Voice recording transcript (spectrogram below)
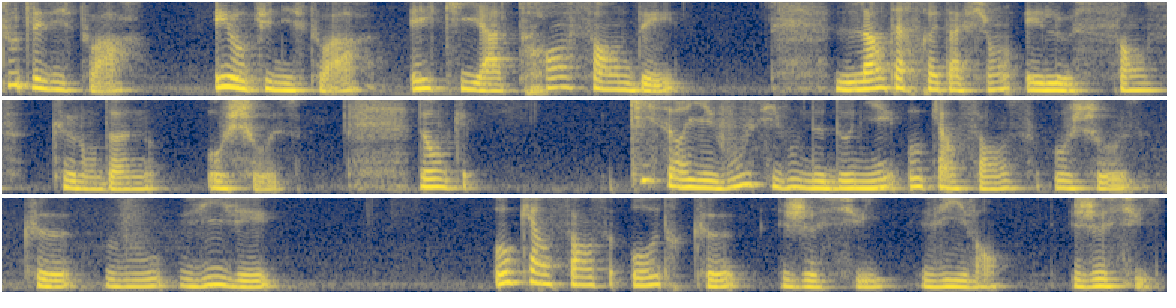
toutes les histoires et aucune histoire et qui a transcendé l'interprétation et le sens que l'on donne aux choses. Donc, qui seriez-vous si vous ne donniez aucun sens aux choses que vous vivez? Aucun sens autre que je suis vivant, je suis.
